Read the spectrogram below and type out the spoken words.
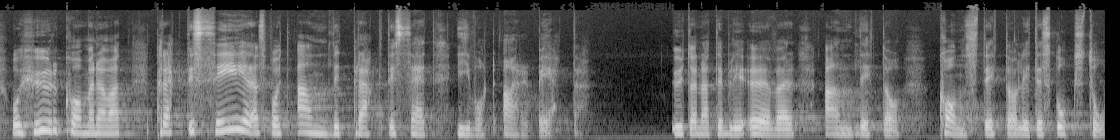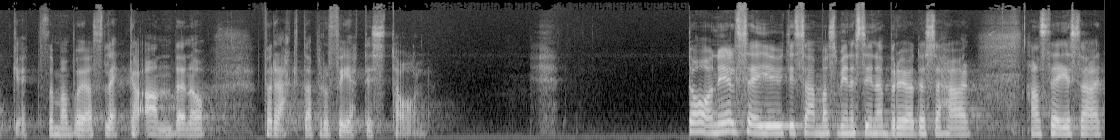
och hur kommer de att praktiseras på ett andligt praktiskt sätt i vårt arbete? Utan att det blir överandligt och konstigt och lite skogstokigt. Så man börjar släcka anden och förakta profetiskt tal. Daniel säger ju tillsammans med sina bröder så här, han säger så här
